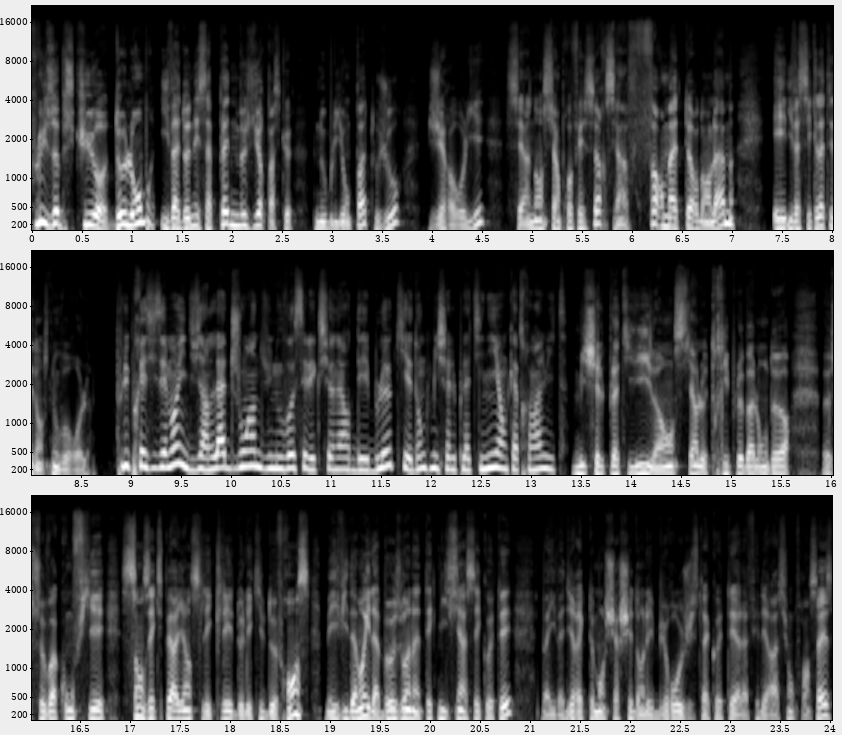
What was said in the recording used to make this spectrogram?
plus obscur de l'ombre, il va donner sa pleine mesure parce que n'oublions pas toujours, Gérard Ollier, c'est un ancien professeur, c'est un formateur dans l'âme et il va s'éclater dans ce nouveau rôle. Plus précisément, il devient l'adjoint du nouveau sélectionneur des Bleus, qui est donc Michel Platini en 88. Michel Platini, l'ancien, le triple ballon d'or, euh, se voit confier sans expérience les clés de l'équipe de France, mais évidemment, il a besoin d'un technicien à ses côtés. Bah, il va directement chercher dans les bureaux juste à côté à la Fédération française.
